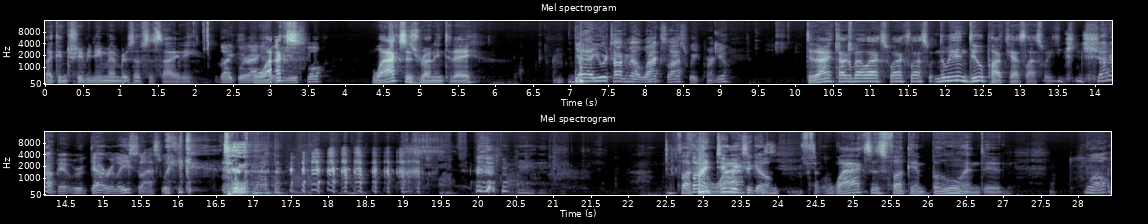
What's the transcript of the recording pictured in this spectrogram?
like contributing members of society. Like we're actually Wax, useful. Wax is running today. Yeah, you were talking about Wax last week, weren't you? Did I talk about Wax Wax last week? No, we didn't do a podcast last week. Shut up! It got released last week. Fine, two weeks ago. Wax is fucking booing, dude. Well,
